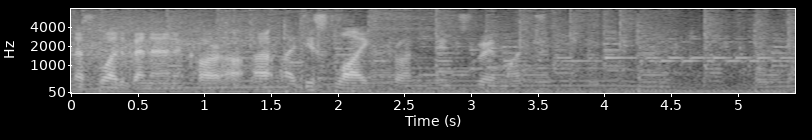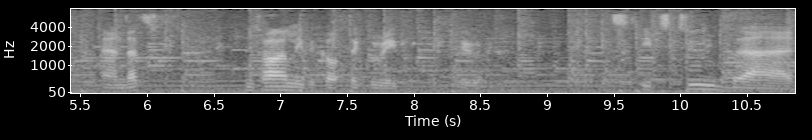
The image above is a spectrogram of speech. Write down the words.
that's why the banana car, I, I, I dislike running it very much. And that's entirely because the grip too. It's, it's too bad.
